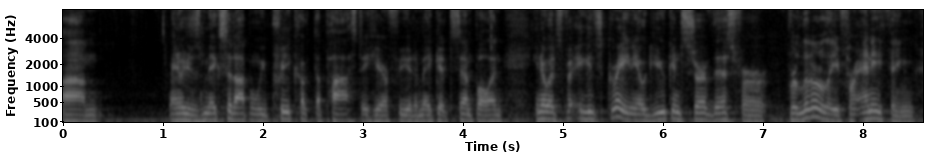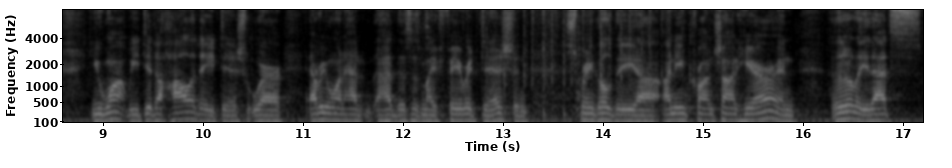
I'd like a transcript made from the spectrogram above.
Um, and we just mix it up and we pre-cook the pasta here for you to make it simple. And you know it's it's great. You know you can serve this for for literally for anything you want. We did a holiday dish where everyone had had this is my favorite dish and sprinkled the uh, onion crunch on here. And literally that's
